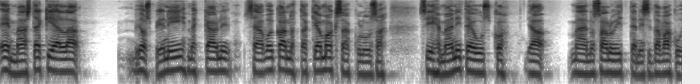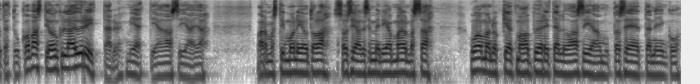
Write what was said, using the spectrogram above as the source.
en mä sitä kiellä, jos pieni ihme käy, niin sehän voi kannattaakin ja maksaa kulunsa. Siihen mä en itse usko, ja mä en ole saanut itteni sitä vakuutettua. Kovasti on kyllä yrittänyt miettiä asiaa, ja varmasti moni on tuolla sosiaalisen median maailmassa huomannutkin, että mä oon pyöritellyt asiaa, mutta se, että niin kuin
